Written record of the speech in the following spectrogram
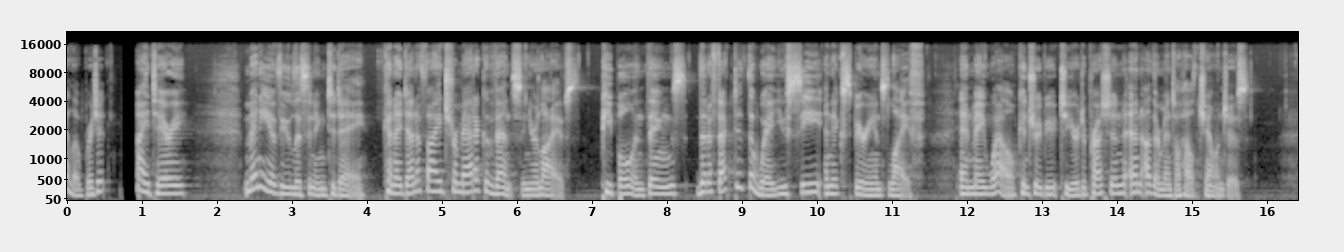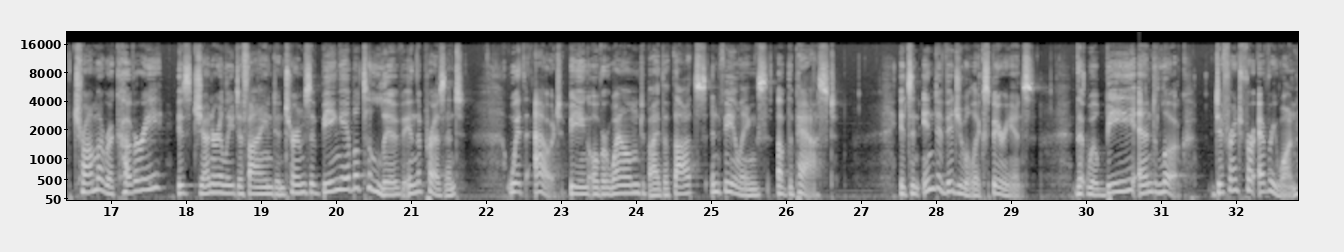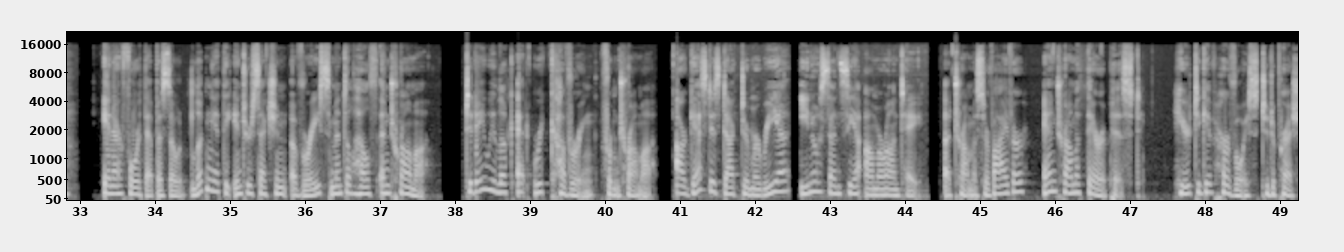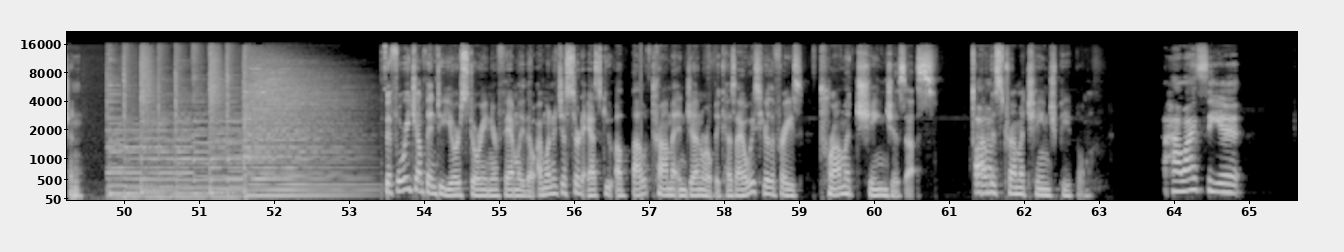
Hello, Bridget. Hi, Terry. Many of you listening today can identify traumatic events in your lives, people and things that affected the way you see and experience life, and may well contribute to your depression and other mental health challenges. Trauma recovery is generally defined in terms of being able to live in the present without being overwhelmed by the thoughts and feelings of the past. It's an individual experience that will be and look different for everyone. In our fourth episode, looking at the intersection of race, mental health, and trauma, today we look at recovering from trauma. Our guest is Dr. Maria Inocencia Amarante, a trauma survivor and trauma therapist, here to give her voice to depression. Before we jump into your story and your family, though, I want to just sort of ask you about trauma in general because I always hear the phrase trauma changes us. How uh, does trauma change people? How I see it,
